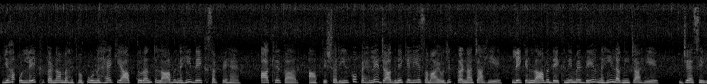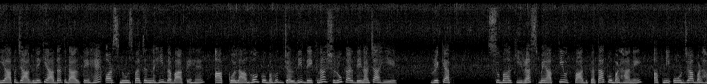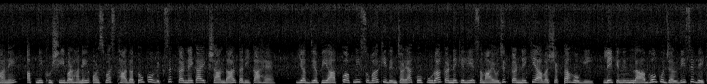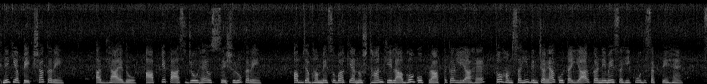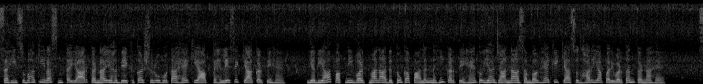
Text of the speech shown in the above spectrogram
यह उल्लेख करना महत्वपूर्ण है कि आप तुरंत लाभ नहीं देख सकते हैं। आखिरकार, आपके शरीर को पहले जागने के लिए समायोजित करना चाहिए, लेकिन लाभ देखने में देर नहीं लगनी चाहिए। जैसे ही आप जागने की आदत डालते हैं और स्नूज बटन नहीं दबाते हैं, आपको लाभों को बहुत जल्दी देखना शुरू कर देना चाहिए। रिकैप सुबह की रस में आपकी उत्पादकता को बढ़ाने, अपनी ऊर्जा बढ़ाने, अपनी खुशी बढ़ाने और स्वस्थ आदतों को विकसित करने का एक शानदार तरीका है। यद्यपि आपको अपनी सुबह की दिनचर्या को पूरा करने के लिए समायोजित करने की आवश्यकता होगी, लेकिन इन लाभों को जल्दी से देखने की अपेक्षा करें। अध्याय दो, आपके पास जो है उससे शुरू करें। अब जब हमने सुबह के अनुष्ठान के लाभों को प्राप्त कर लिया है तो हम सही दिनचर्या को तैयार करने में सही कूद सकते हैं। सही सुबह की रस्म तैयार करना यह देखकर शुरू होता है कि आप पहले से क्या करते हैं। यदि आप अपनी वर्तमान आदतों का पालन नहीं करते हैं तो यह जानना असंभव है कि क्या सुधार या परिवर्तन करना है।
